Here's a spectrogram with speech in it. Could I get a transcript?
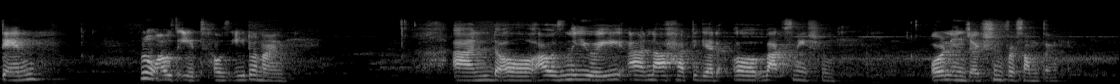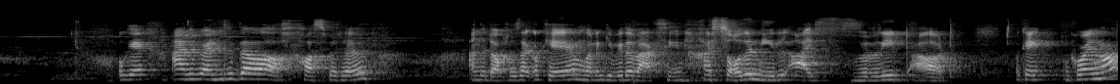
10. No, I was 8. I was 8 or 9. And uh, I was in the UAE and I had to get a vaccination or an injection for something. Okay, and we went to the hospital and the doctor's like, okay, I'm gonna give you the vaccine. I saw the needle, I freaked out. Okay, growing up,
